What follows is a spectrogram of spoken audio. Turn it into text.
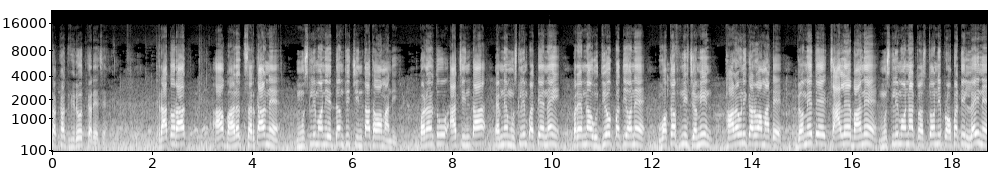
સખત વિરોધ કરે છે. રાતોરાત આ ભારત સરકારને મુસ્લિમોની એકદમથી ચિંતા થવા માંડી. પરંતુ આ ચિંતા એમને મુસ્લિમ પ્રત્યે નહીં, પણ એમના ઉદ્યોગપતિઓને વકફની જમીન ફાળવણી કરવા માટે ગમે તે ચાલે બાને મુસ્લિમોના ટ્રસ્ટોની પ્રોપર્ટી લઈને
